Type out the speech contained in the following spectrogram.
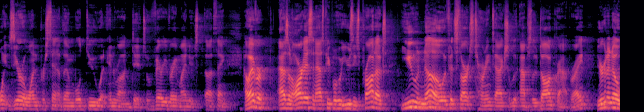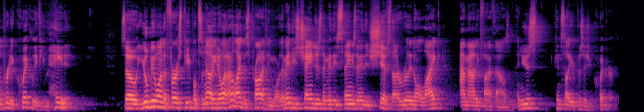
0.01% of them will do what Enron did. So very, very minute uh, thing. However, as an artist and as people who use these products, you know if it starts turning to absolute, absolute dog crap, right? You're going to know pretty quickly if you hate it. So you'll be one of the first people to know, you know what, I don't like this product anymore. They made these changes, they made these things, they made these shifts that I really don't like. I'm out of 5,000. And you just can sell your position quicker.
